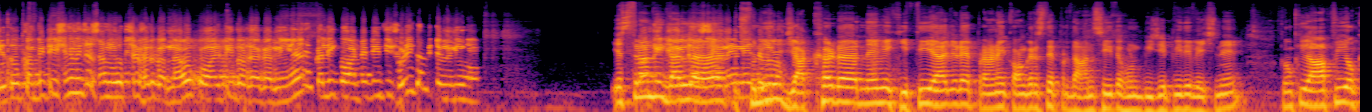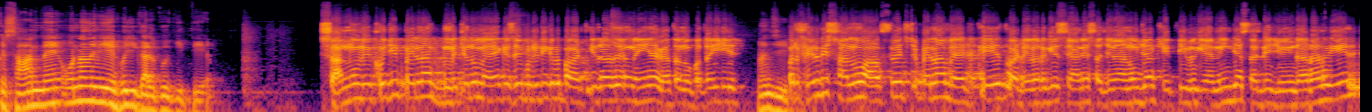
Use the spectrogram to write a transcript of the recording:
ਇਹ ਤਾਂ ਕੰਪੀਟੀਸ਼ਨ ਵੀ ਤਾਂ ਸਾਨੂੰ ਉੱਥੇ ਫਿਰ ਕਰਨਾ ਉਹ ਕੁਆਲਿਟੀ ਪੈਦਾ ਕਰਨੀ ਹੈ। ਕੱਲੀ ਕੁਆਂਟੀਟੀ ਦੀ ਥੋੜੀ ਕੰਮ ਚੱਲਣੀ ਹੈ। ਇਸ ਤਰ੍ਹਾਂ ਦੀ ਗੱਲ ਸੁਨੀਲ ਜਾਖੜ ਨੇ ਵੀ ਕੀਤੀ ਆ ਜਿਹੜੇ ਪੁਰਾਣੇ ਕਾਂਗਰਸ ਦੇ ਪ੍ਰਧਾਨ ਸੀ ਤੇ ਹੁਣ ਬੀਜੇਪੀ ਦੇ ਵਿੱਚ ਨੇ। ਕਿਉਂਕਿ ਆਪ ਵੀ ਉਹ ਕਿਸਾਨ ਨੇ ਉਹਨਾਂ ਨੇ ਵੀ ਇਹੋ ਜੀ ਗੱਲ ਕੋਈ ਕੀਤੀ ਹੈ ਸਾਨੂੰ ਵੇਖੋ ਜੀ ਪਹਿਲਾਂ ਚਲੋ ਮੈਂ ਕਿਸੇ ਪੋਲੀਟੀਕਲ ਪਾਰਟੀ ਦਾ ਨਹੀਂ ਹੈਗਾ ਤੁਹਾਨੂੰ ਪਤਾ ਹੀ ਹੈ। ਪਰ ਫਿਰ ਵੀ ਸਾਨੂੰ ਆਪਸ ਵਿੱਚ ਪਹਿਲਾਂ ਬੈਠ ਕੇ ਤੁਹਾਡੇ ਵਰਗੇ ਸਿਆਣੇ ਸੱਜਣਾਂ ਨੂੰ ਜਾਂ ਖੇਤੀ ਵਿਗਿਆਨੀ ਜਾਂ ਸਾਡੇ ਜ਼ਿਮੀਂਦਾਰਾਂ ਨੂੰ ਇਹ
